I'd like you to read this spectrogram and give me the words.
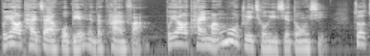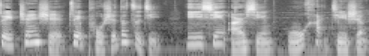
不要太在乎别人的看法，不要太盲目追求一些东西，做最真实、最朴实的自己，依心而行，无憾今生。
